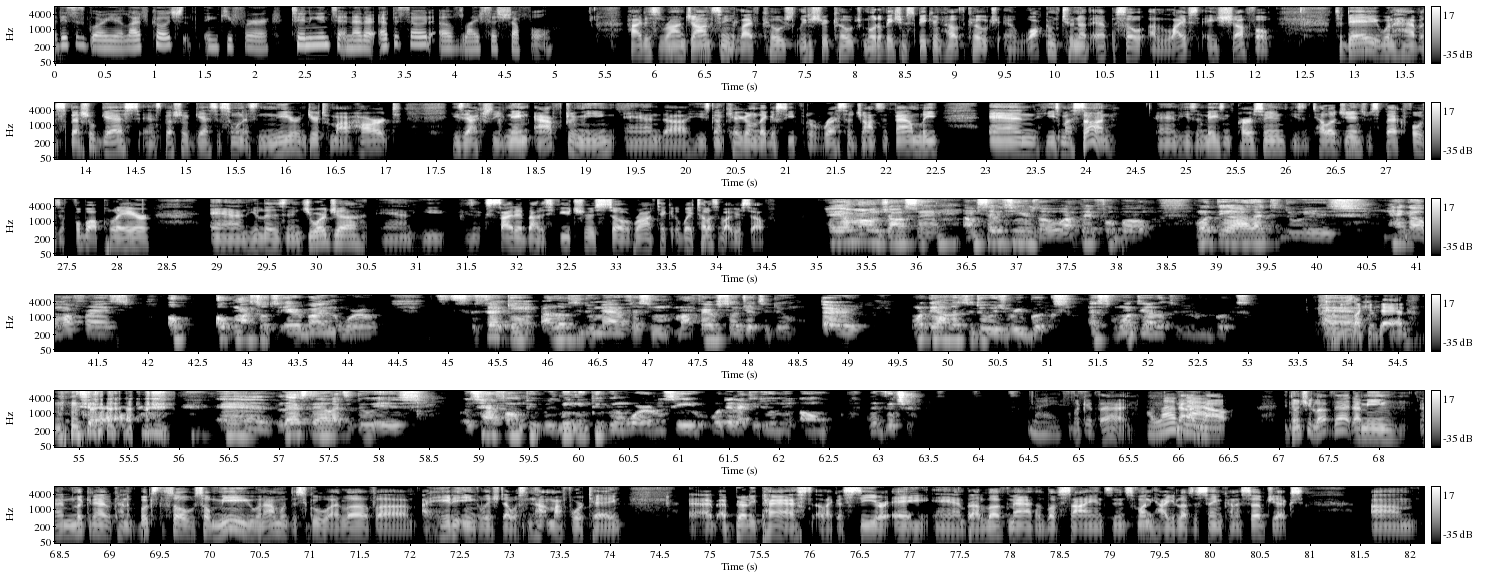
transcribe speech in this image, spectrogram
Hi, this is Gloria, life coach. Thank you for tuning in to another episode of Life's a Shuffle. Hi, this is Ron Johnson, life coach, leadership coach, motivation speaker, and health coach, and welcome to another episode of Life's a Shuffle. Today, we're going to have a special guest, and special guest is someone that's near and dear to my heart. He's actually named after me, and uh, he's going to carry on legacy for the rest of Johnson family. And he's my son, and he's an amazing person. He's intelligent, respectful, he's a football player, and he lives in Georgia, and he, he's excited about his future. So, Ron, take it away. Tell us about yourself. Hey, I'm Ron Johnson. I'm 17 years old. I play football. One thing I like to do is hang out with my friends, op- open myself to everybody in the world. Second, I love to do math. That's my favorite subject to do. Third, one thing I love to do is read books. That's one thing I love to do, read books. And, Just like your dad. and last thing I like to do is is have fun with people, meet new people in the world, and see what they like to do in their own adventure. Nice. Look at that. I love now, that. Now, don't you love that? I mean, I'm looking at kind of books. So, so me, when I went to school, I love. Uh, I hated English. That was not my forte. I, I, barely passed uh, like a C or A, and but I love math. I love science, and it's funny how you love the same kind of subjects. Um,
